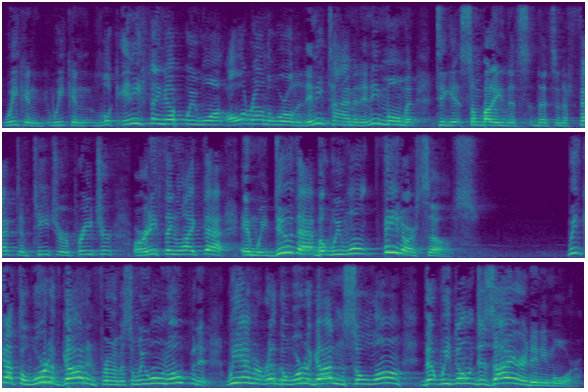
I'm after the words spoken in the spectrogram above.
we, can, we can look anything up we want all around the world at any time, at any moment to get somebody that's, that's an effective teacher or preacher or anything like that. And we do that, but we won't feed ourselves. We've got the Word of God in front of us and we won't open it. We haven't read the Word of God in so long that we don't desire it anymore.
